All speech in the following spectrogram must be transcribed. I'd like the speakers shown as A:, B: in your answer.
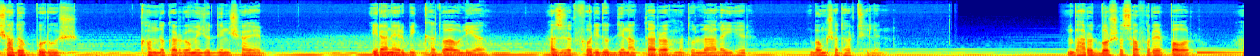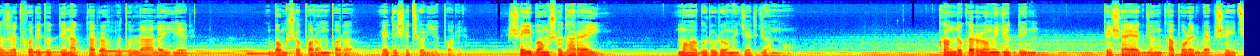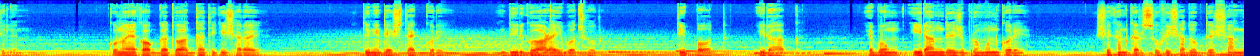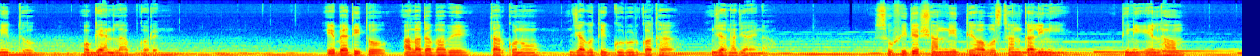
A: সাধক পুরুষ, খন্দকার রমিজুদ্দিন সাহেব, ইরানের বিখ্যাত আউলিয়া হজরত ফরিদুদ্দিন আত্মার রহমতুল্লাহ আলাইহের বংশধর ছিলেন। ভারতবর্ষ সফরের পর হজরত ফরিদুদ্দিন আত্মার রহমতুল্লাহ আলাইহের বংশ পরম্পরা এদেশে ছড়িয়ে পড়ে। সেই বংশধারাই মহাগুরু রমিজের জন্ম। খন্দকার রমিজউদ্দিন পেশায় একজন কাপড়ের ব্যবসায়ী ছিলেন। কোনো এক অজ্ঞাত আধ্যাত্মিক ইশারায় তিনি দেশ ত্যাগ করে দীর্ঘ আড়াই বছর তিব্বত, ইরাক এবং ইরান দেশ ভ্রমণ করে সেখানকার সুফি সাধকদের সান্নিধ্য ও জ্ঞান লাভ করেন। এ ব্যতীত আলাদাভাবে তার কোনো জাগতিক গুরুর কথা জানা যায় না। সুফিদের সান্নিধ্যে অবস্থানকালীনই তিনি এলহাম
